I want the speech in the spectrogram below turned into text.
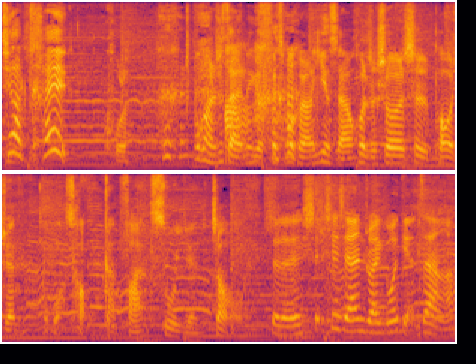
缇娜太苦了。不管是在那个 Facebook 上、Ins 上，或者说是朋友圈，我操，敢发素颜照哎！对对对，谢谢谢安卓给我点赞啊！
